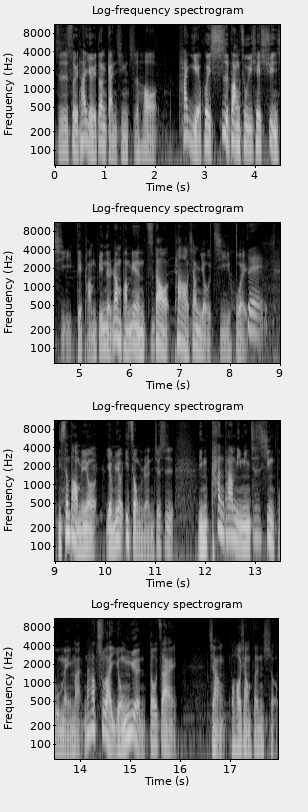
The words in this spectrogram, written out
只是所以他有一段感情之后。他也会释放出一些讯息给旁边的，让旁边人知道他好像有机会。对，你身旁有没有有没有一种人，就是你们看他明明就是幸福美满，那他出来永远都在讲我好想分手，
